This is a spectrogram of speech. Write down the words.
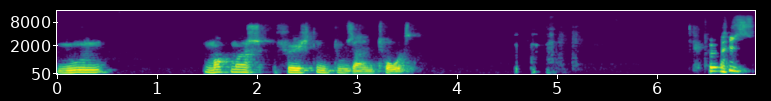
Nun, Mokmasch fürchten du seinen Tod. Ich,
